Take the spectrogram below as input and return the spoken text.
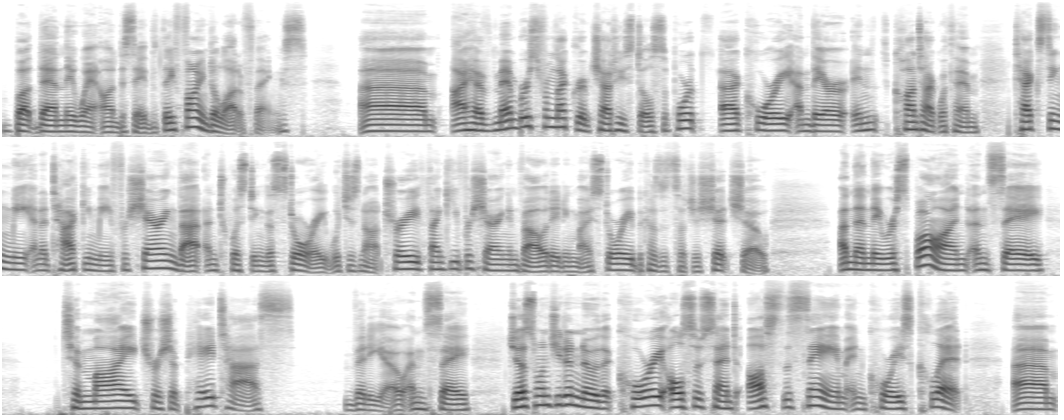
but then they went on to say that they find a lot of things. Um, I have members from that group chat who still support uh, Corey, and they are in contact with him, texting me and attacking me for sharing that and twisting the story, which is not true. Thank you for sharing and validating my story because it's such a shit show. And then they respond and say to my Trisha Paytas video and say, just want you to know that Corey also sent us the same in Corey's clit um,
